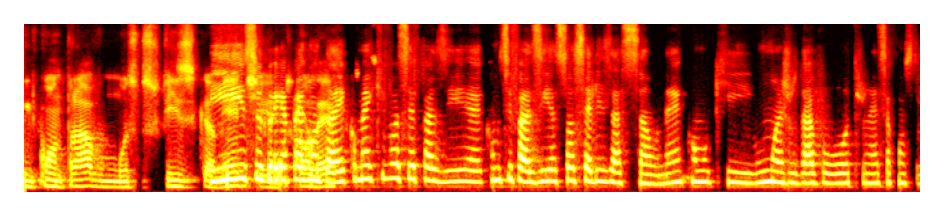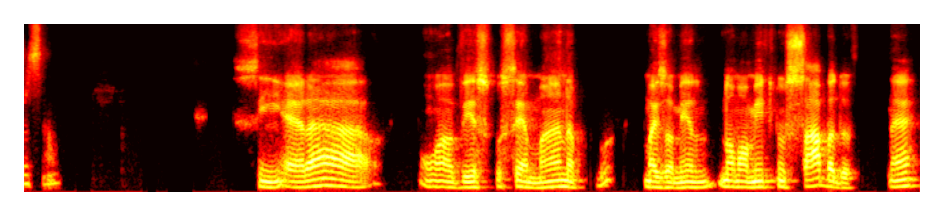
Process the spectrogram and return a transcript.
encontrávamos fisicamente. Isso que eu ia perguntar. Colegas. E como é que você fazia? Como se fazia a socialização, né? Como que um ajudava o outro nessa construção? Sim, era uma vez por semana, mais ou menos, normalmente no sábado, né?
